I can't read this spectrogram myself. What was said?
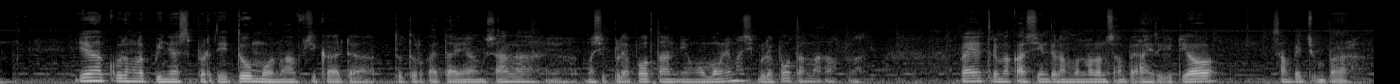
Ya kurang lebihnya seperti itu. Mohon maaf jika ada tutur kata yang salah ya masih belepotan yang ngomongnya masih belepotan maaf lah. Oke terima kasih yang telah menonton sampai akhir video. Sampai jumpa.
